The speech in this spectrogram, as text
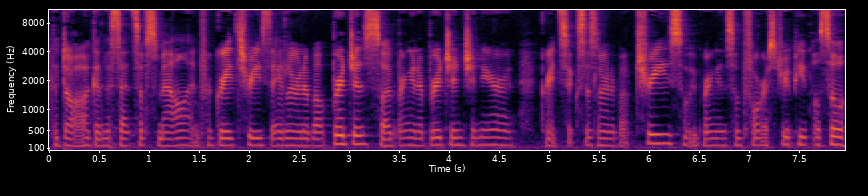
the dog and the sense of smell. And for grade threes, they learn about bridges. So I bring in a bridge engineer, and grade sixes learn about trees. So we bring in some forestry people. So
